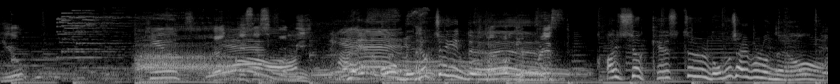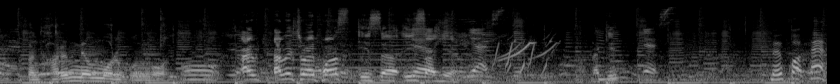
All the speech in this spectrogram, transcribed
you. Cute. And this is for me. 어, 매력적인데. Okay, please. 아, 진짜 게스트를 너무 잘 불렀네요. 약간 다른 면모를 보는 것 같아요. I, I will try first. Is uh, inside here. Yes. Like it? Yes. 매울 것 같아.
